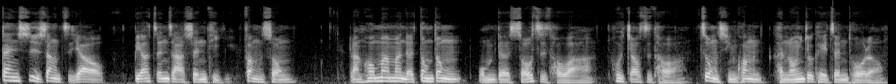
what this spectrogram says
但事实上，只要不要挣扎身体，放松。然后慢慢的动动我们的手指头啊，或脚趾头啊，这种情况很容易就可以挣脱了。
